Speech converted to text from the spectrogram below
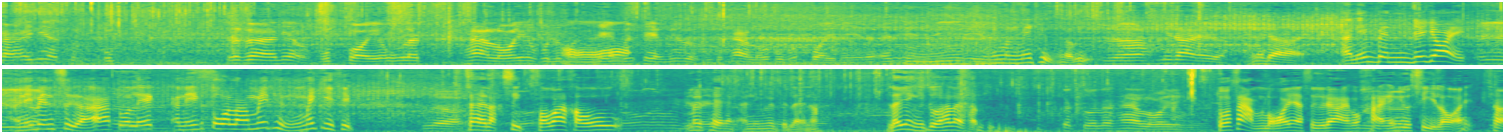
กับไอ้เนี่ยผมแล้วก็เนี่ยผมปล่อยองค์ละห้าร้อยนะคุณแล้วมันอ๋อแพงไม่แพงที่สุดห้าร้อยผมก็ปล่อยนี่นะไอ้อืไอ้มนี่เองนี่มันไม่ถึงเหรอพี่ เรือไม่ได้เหรอ ไม่ได้ อันนี้เป็นย่อยเอ้ย ๆ อันนี้เป็นเสือตัวเล็ก อันนี้ตัวเราไม่ถึงไม่กี่สิบ เรือใช่หลักสิบ เพราะว่าเขาโอ้ไม่แพง อันนี้ไม่เป็นไรเนาะ แล้วอย่างนี้ตัวเท่าไหร่ครับพี่ ก็ตัวละห้าร้อยตัวสามร้อยอะซื้อได้เพราะขายกันอยู่สี่ร้อยใช่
